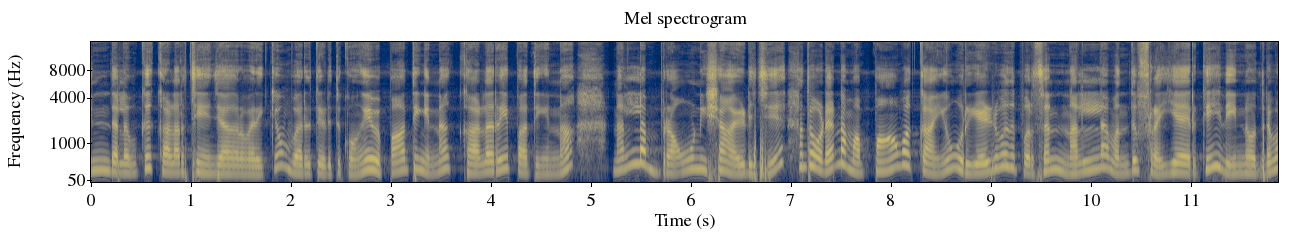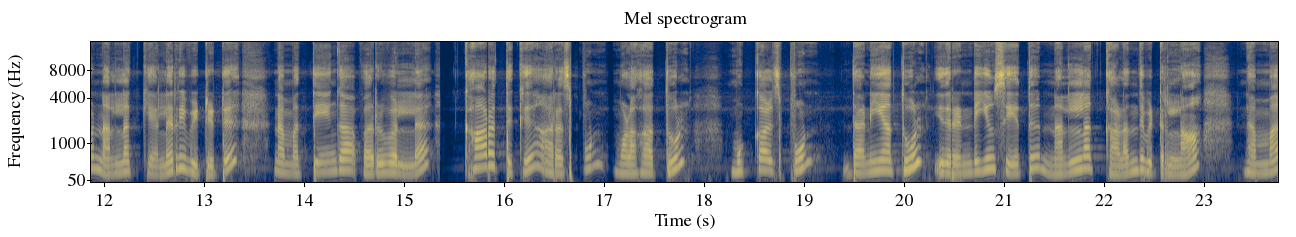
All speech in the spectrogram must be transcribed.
இந்த அளவுக்கு கலர் சேஞ்ச் ஆகிற வரைக்கும் வறுத்து எடுத்துக்கோங்க. இப்போ பார்த்திங்கன்னா கலரே பார்த்திங்கன்னா நல்ல ப்ரௌனிஷாக ஆயிடுச்சு. அதோட நம்ம பாவக்காயும் ஒரு எழுபது பர்சன்ட் நல்லா வந்து ஃப்ரை ஆகிருக்கு இது இன்னொரு தடவை நல்லா கிளறி விட்டுட்டு நம்ம தேங்காய் வறுவலில் காரத்துக்கு அரை ஸ்பூன் மிளகாத்தூள் முக்கால் ஸ்பூன் தனியாத்தூள். இது ரெண்டையும் சேர்த்து நல்லா கலந்து விட்டுடலாம் நம்ம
